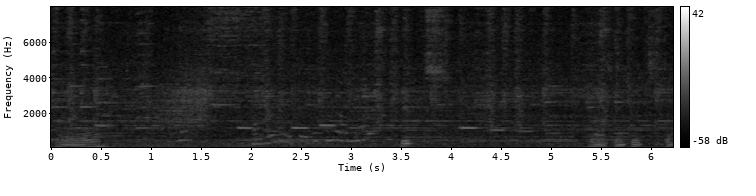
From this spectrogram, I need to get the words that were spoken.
So, switch. Nasaan switch ito?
